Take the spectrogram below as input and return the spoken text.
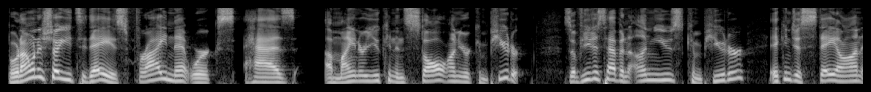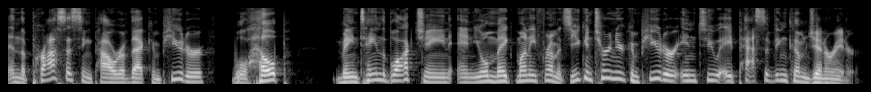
But what I want to show you today is Fry Networks has a miner you can install on your computer. So if you just have an unused computer, it can just stay on, and the processing power of that computer will help maintain the blockchain and you'll make money from it. So you can turn your computer into a passive income generator.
